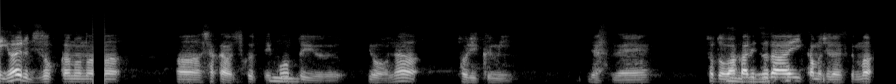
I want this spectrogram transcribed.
いわゆる持続可能なあ社会を作っていこうというような取り組みですね。ちょっと分かりづらいかもしれないですけど、まあ、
